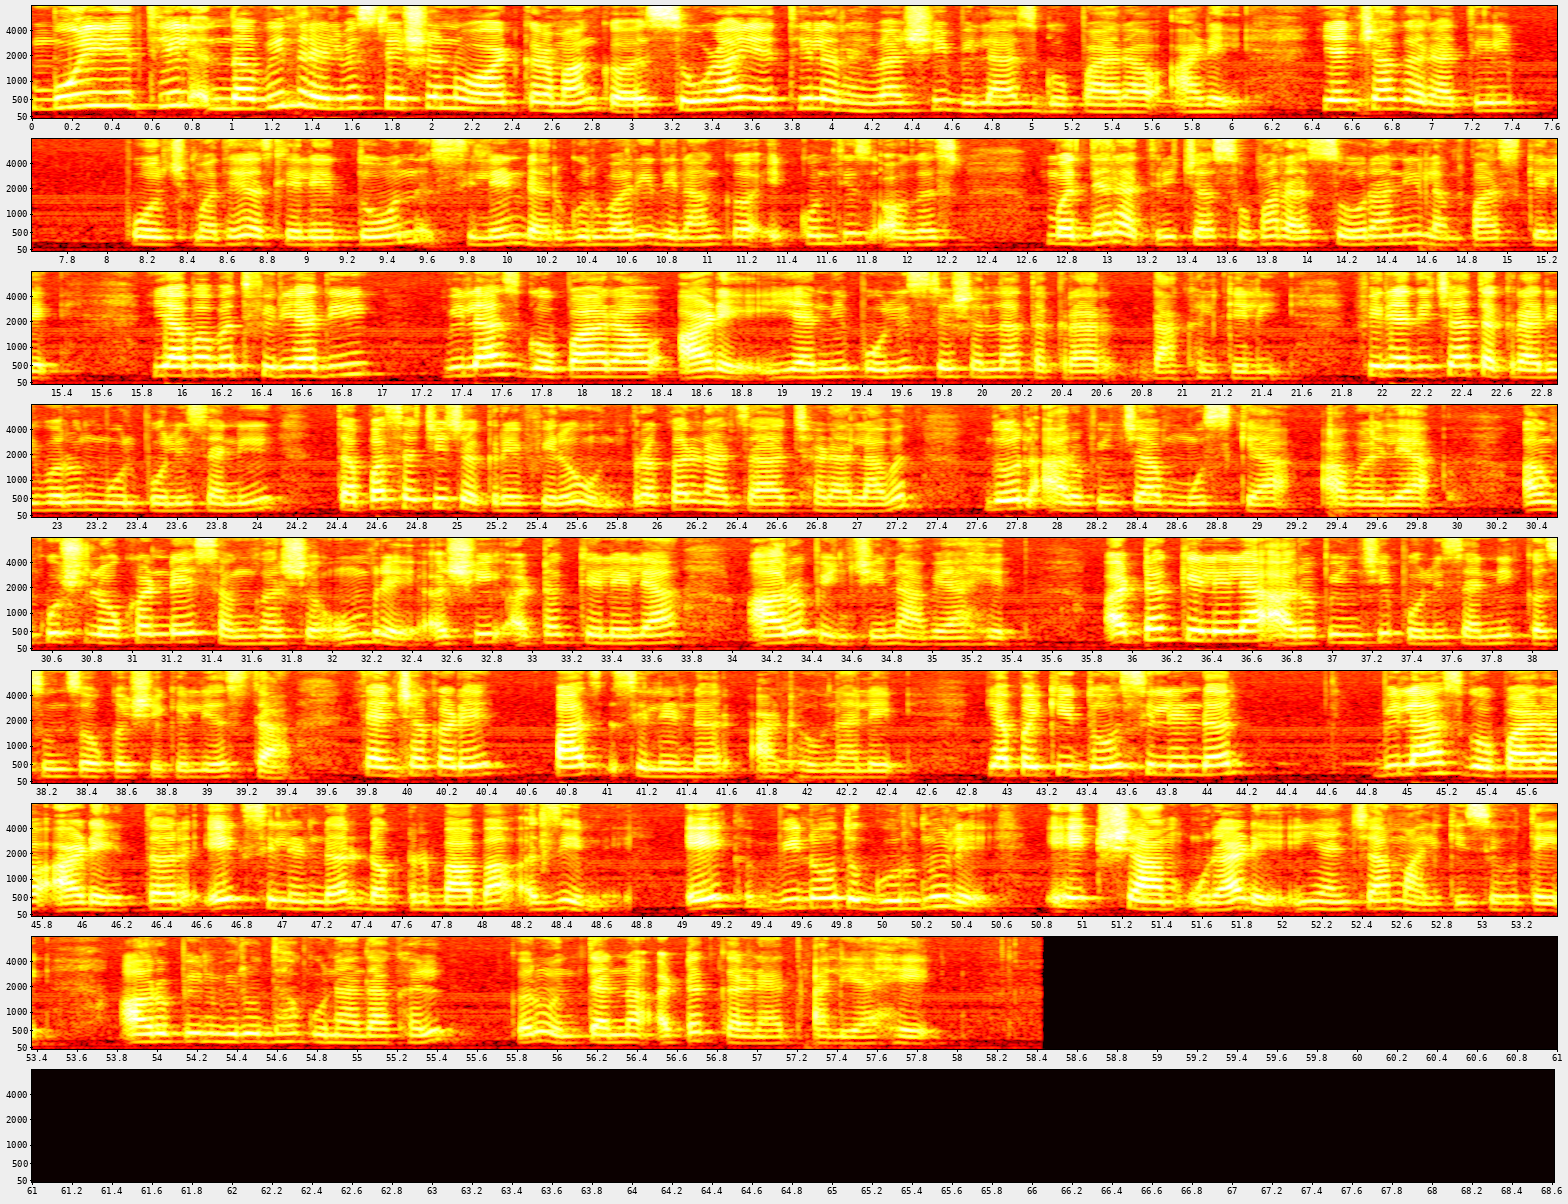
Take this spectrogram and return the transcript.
मूळ येथील नवीन railway station ward क्रमांक सोळा येथील रहिवाशी विलास गोपाळराव आडे यांच्या घरातील पोर्चमध्ये असलेले दोन सिलेंडर गुरुवारी दिनांक एकोणतीस ऑगस्ट मध्यरात्रीच्या सुमारास चोरांनी लंपास केले. याबाबत फिर्यादी विलास गोपाळराव आडे यांनी पोलीस स्टेशनला तक्रार दाखल केली. फिर्यादीच्या तक्रारीवरून मूल पोलिसांनी तपासाची चक्रे फिरवून प्रकरणाचा छडा लावत दोन आरोपींच्या मुसक्या आवळल्या. अंकुश लोखंडे संघर्ष उंबरे अशी अटक केलेल्या आरोपींची नावे आहेत. अटक केलेल्या आरोपींची पोलिसांनी कसून चौकशी केली असता त्यांच्याकडे पाच सिलेंडर आढळून आले. यापैकी दोन सिलेंडर विलास गोपाळराव आडे तर एक सिलेंडर डॉक्टर बाबा अझीम एक विनोद गुरनुले एक श्याम उराडे यांच्या मालकीचे होते. आरोपींविरुद्ध गुन्हा दाखल करून त्यांना अटक करण्यात आली आहे.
